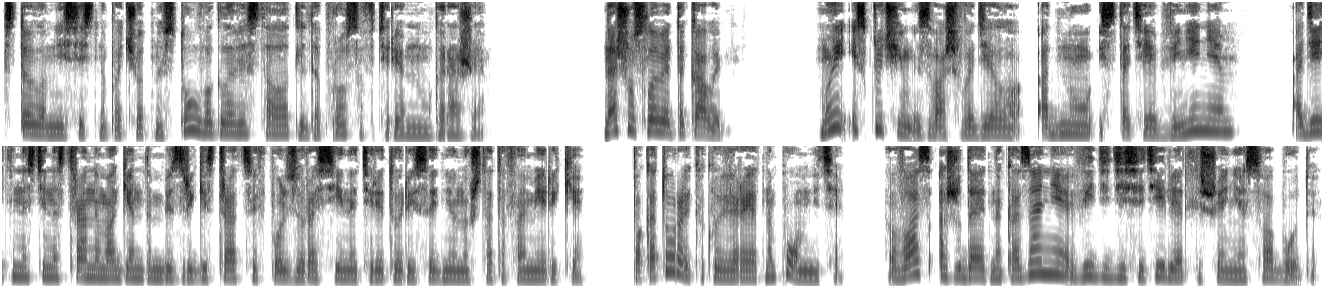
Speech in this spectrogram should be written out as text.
стоило мне сесть на почетный стул во главе стола для допросов в тюремном гараже. «Наши условия таковы. Мы исключим из вашего дела одну из статей обвинения о деятельности иностранным агентом без регистрации в пользу России на территории Соединенных Штатов Америки, по которой, как вы, вероятно, помните, вас ожидает наказание в виде 10 лет лишения свободы».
